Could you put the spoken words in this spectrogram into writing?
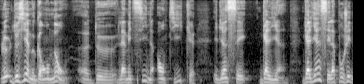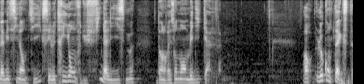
Le deuxième grand nom euh, de la médecine antique, eh bien, c'est Galien. Galien, c'est l'apogée de la médecine antique, c'est le triomphe du finalisme dans le raisonnement médical. Alors, le contexte.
